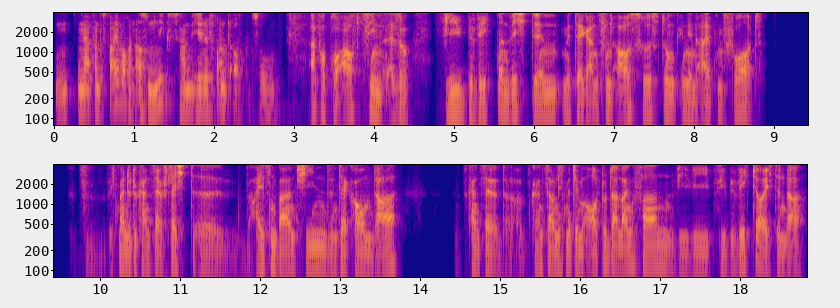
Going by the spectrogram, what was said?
innerhalb von zwei Wochen aus dem Nix haben die hier eine Front aufgezogen. Apropos aufziehen, also wie bewegt man sich denn mit der ganzen Ausrüstung in den Alpen fort? Ich meine, du kannst ja schlecht, äh, Eisenbahnschienen sind ja kaum da. Du kannst ja, kannst ja auch nicht mit dem Auto da langfahren. Wie, wie, wie bewegt ihr euch denn da?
